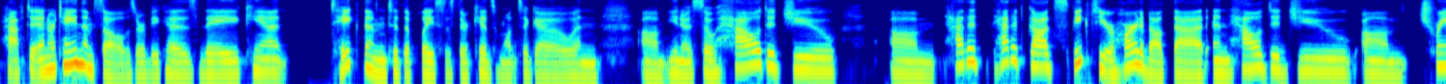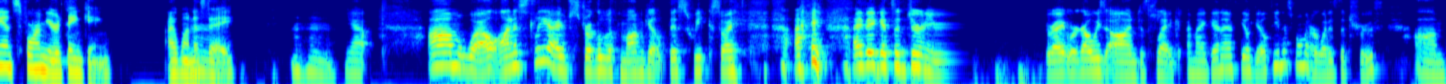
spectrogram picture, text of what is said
have to entertain themselves or because they can't take them to the places their kids want to go and um, you know so how did you um, how did how did god speak to your heart about that and how did you um, transform your thinking i want to mm. say mm-hmm. yeah um, well honestly i've struggled with mom guilt this week so i i i think it's a journey right we're always on just like am i gonna feel guilty in this moment or what is the truth um,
